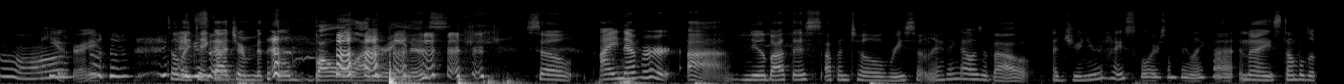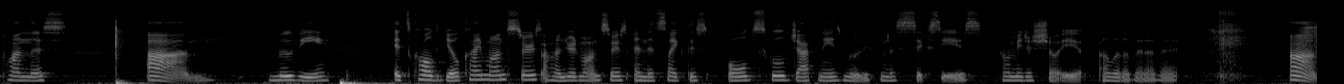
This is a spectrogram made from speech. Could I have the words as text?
Aw. Cute, right? Till they take out your mythical ball out of your anus. So I never uh, knew about this up until recently. I think I was about a junior in high school or something like that, and I stumbled upon this um, movie. It's called Yokai Monsters, 100 Monsters, and it's like this old school Japanese movie from the 60s. Let me just show you a little bit of it. Um,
